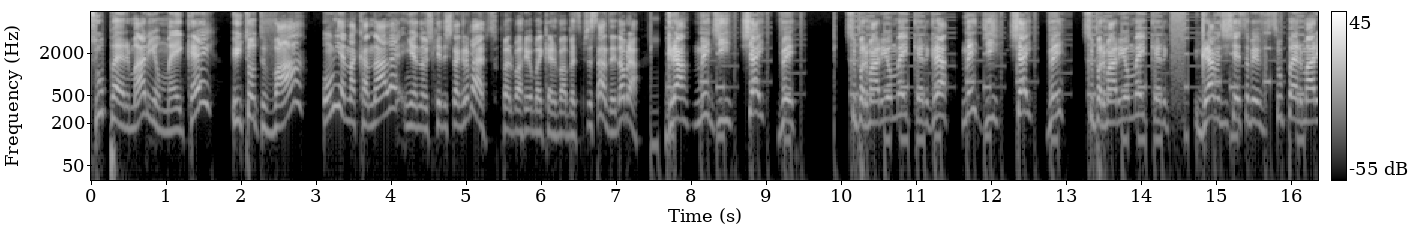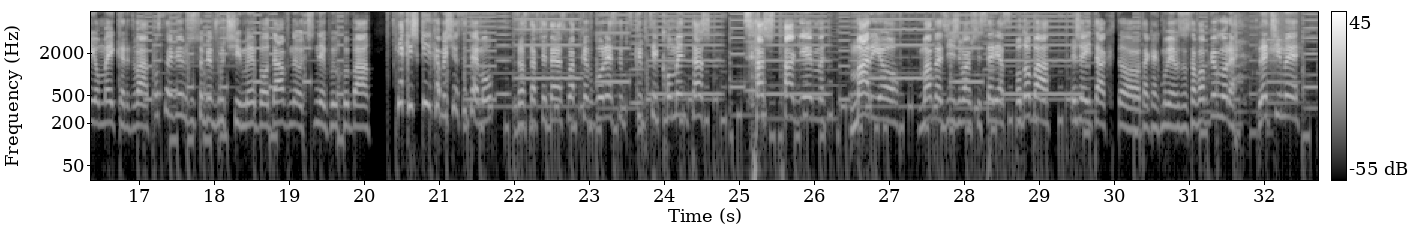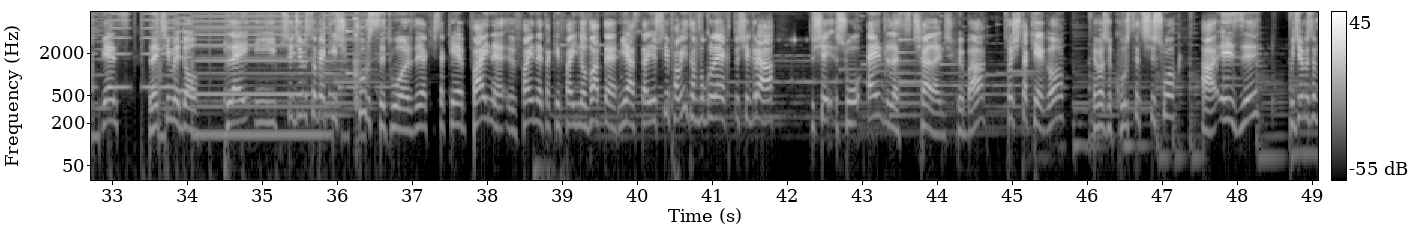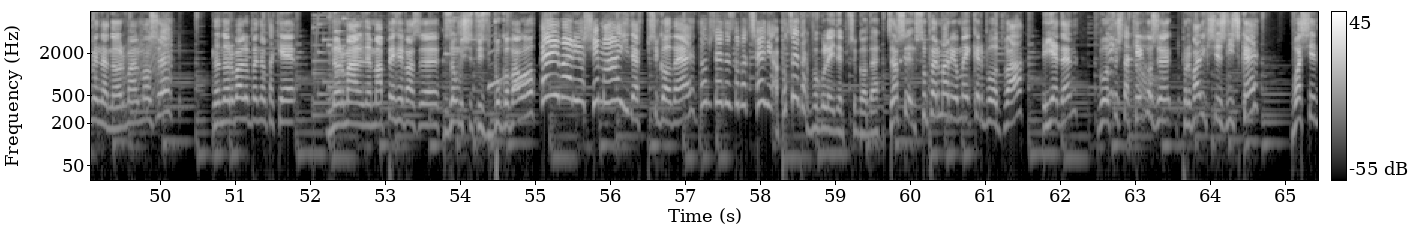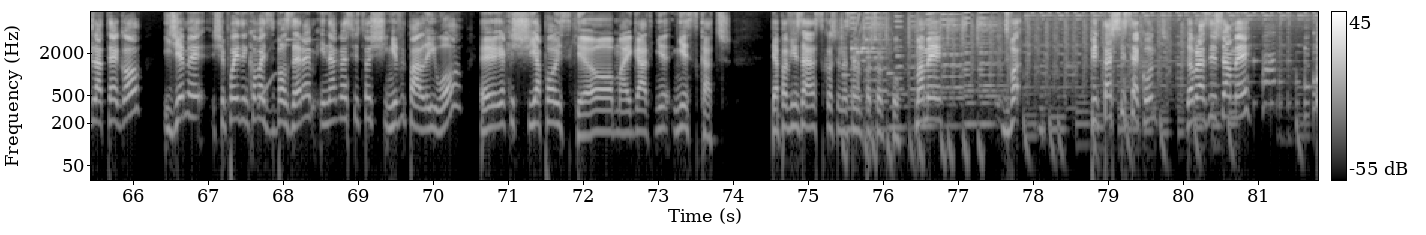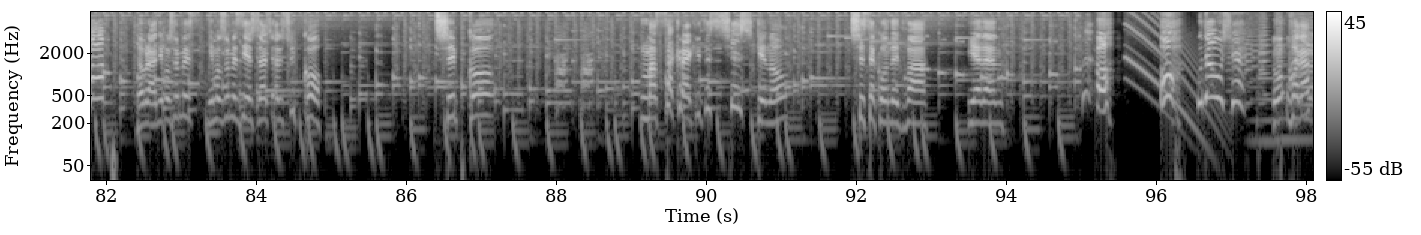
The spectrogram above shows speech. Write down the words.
Super Mario Maker? I to dwa? U mnie na kanale? Nie no, już kiedyś nagrywałem Super Mario Maker 2 bez przesady. Dobra, gramy dzisiaj w Super Mario Maker. Gramy dzisiaj w Super Mario Maker. Gramy dzisiaj sobie w Super Mario Maker 2. Postanowiłem, że sobie wrócimy, bo dawny odcinek był chyba jakieś kilka miesięcy temu. Zostawcie teraz łapkę w górę, subskrypcję, komentarz z hashtagiem Mario. Mam nadzieję, że wam się seria spodoba. Jeżeli tak, to tak jak mówiłem, zostaw łapkę w górę. Lecimy, więc lecimy do Play i przejdziemy sobie jakieś kursy Worldy, jakieś takie fajne, fajne, takie fajnowate miasta. Już nie pamiętam w ogóle jak to się gra. Tu się szło Endless Challenge chyba. Coś takiego. Chyba, że kursy się szło. A, Easy. Pójdziemy sobie na normal może? Na normalu będą takie normalne mapy, chyba że znowu się coś zbugowało. Hej Mario, siema, idę w przygodę. Dobrze, do zobaczenia. A po co ja tak w ogóle idę w przygodę? Zawsze w Super Mario Maker było dwa, jeden. Było coś takiego, że porwali księżniczkę. Właśnie dlatego idziemy się pojedynkować z Bowserem i nagle się coś nie wypaliło. E, jakieś japońskie, oh my god, nie, nie skacz. Ja pewnie zaraz skoczę na samym początku. Mamy dwa... 15 sekund. Dobra, zjeżdżamy. Pop! Dobra, nie możemy, nie możemy zjeżdżać, ale szybko. Szybko. Masakra, jakie to jest ciężkie, no. 3 sekundy, 2, 1. O! O! Udało się! O, uwaga!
